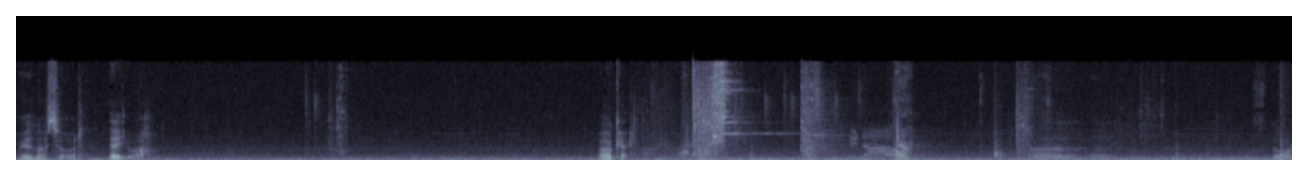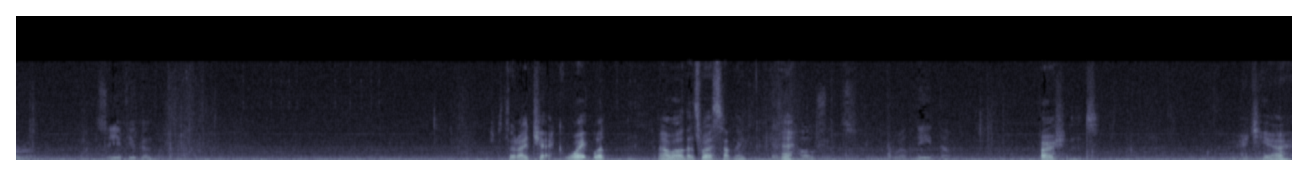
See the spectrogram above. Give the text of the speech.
Where's my sword? There you are. Okay. Uh, uh, storeroom. See if you can. Just thought I'd check. Wait, what? Oh well, that's worth something. Eh. potions. We'll need them. Potions. Right here.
